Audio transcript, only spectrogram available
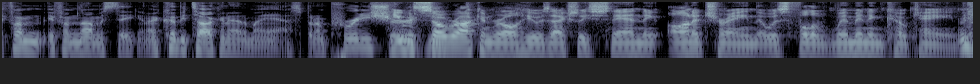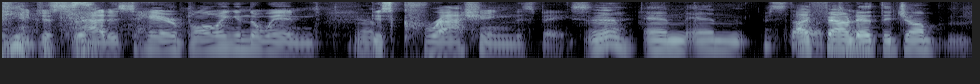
if I'm if I'm not mistaken, I could be talking out of my ass, but I'm pretty sure He was so rock and roll. He was actually standing on a train that was full of women and cocaine. And he just had his hair blowing in the wind, just crashing the space. Yeah, and and I found out that John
